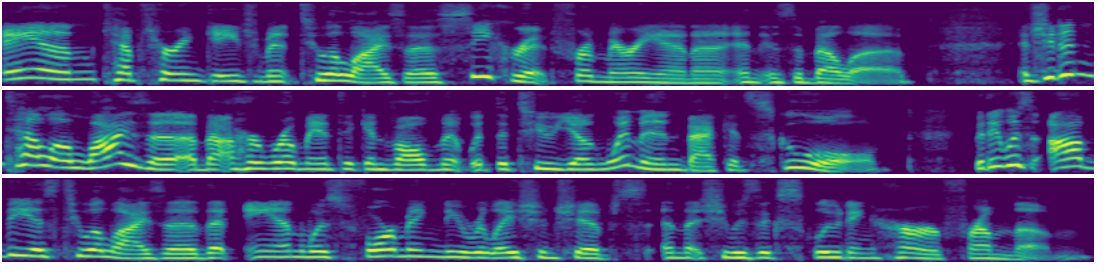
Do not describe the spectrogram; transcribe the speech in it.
Anne kept her engagement to Eliza secret from Mariana and Isabella. And she didn't tell Eliza about her romantic involvement with the two young women back at school. But it was obvious to Eliza that Anne was forming new relationships and that she was excluding her from them.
